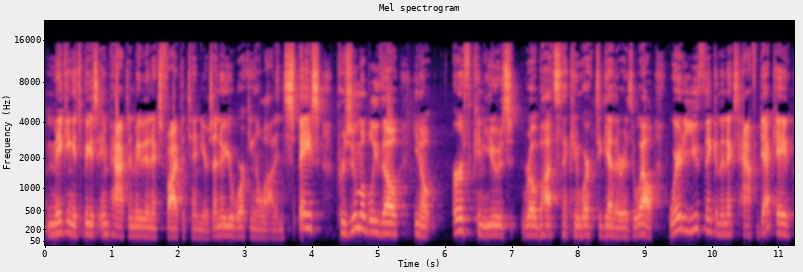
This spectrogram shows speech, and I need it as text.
making its biggest impact in maybe the next five to ten years? I know you're working a lot in space. Presumably, though, you know, Earth can use robots that can work together as well. Where do you think in the next half decade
